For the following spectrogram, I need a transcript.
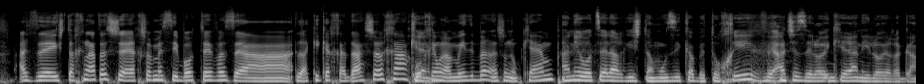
אז אה, השתכנעת שעכשיו מסיבות טבע זה ה- זה הקיק החדש שלך? אנחנו כן. הולכים למדבר, יש לנו קמפ. אני רוצה להרגיש את המוזיקה בתוכי, ועד שזה לא יקרה אני לא ארגע.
